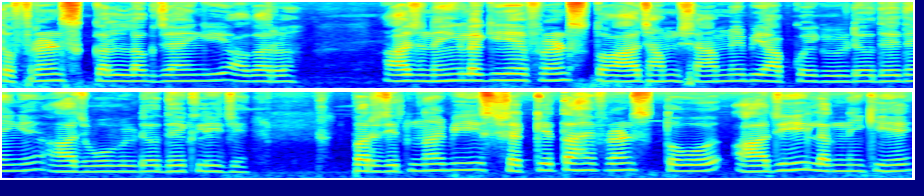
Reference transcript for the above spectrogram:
तो फ्रेंड्स कल लग जाएँगी। अगर आज नहीं लगी है फ्रेंड्स तो आज हम शाम में भी आपको एक वीडियो दे देंगे। आज वो वीडियो देख लीजिए। पर जितना भी शक्यता है फ्रेंड्स तो वो आज ही लगने की है।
